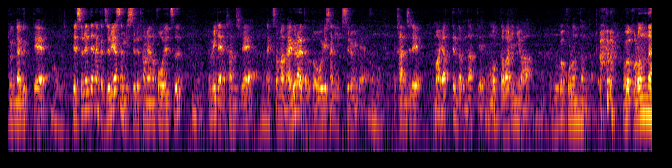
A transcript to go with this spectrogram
ぶん殴ってうでそれでなんかずる休みするための口実みたいな感じでうん。なんかそのまあ殴られたことを大げさにするみたいなさ感じでまあやってんだろうなって思った割には僕は転んだんだ。僕は転んだ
